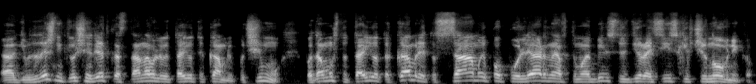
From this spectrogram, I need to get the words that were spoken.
а, ГИБДДшники очень редко останавливают Toyota Camry. Почему? Потому что Toyota Camry – это самый популярный автомобиль среди российских чиновников.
